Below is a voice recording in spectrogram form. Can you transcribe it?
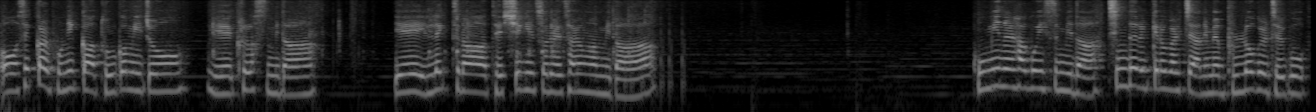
어, 색깔 보니까 돌검이죠. 예, 큰일 났습니다. 예, 일렉트라 대쉬 기술을 사용합니다. 고민을 하고 있습니다. 침대를 깨러 갈지 아니면 블럭을 들고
